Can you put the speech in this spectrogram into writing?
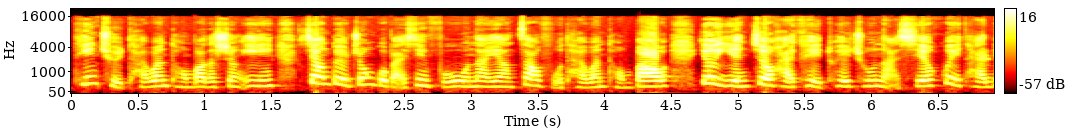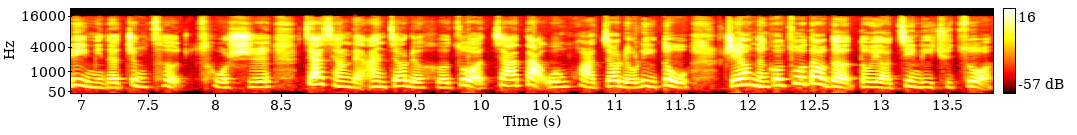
听取台湾同胞的声音，像对中国百姓服务那样造福台湾同胞。要研究还可以推出哪些惠台利民的政策措施，加强两岸交流合作，加大文化交流力度。只要能够做到的，都要尽力去做。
